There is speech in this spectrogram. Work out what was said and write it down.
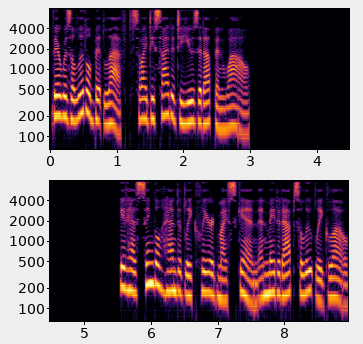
There was a little bit left so I decided to use it up and wow. It has single-handedly cleared my skin and made it absolutely glow.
